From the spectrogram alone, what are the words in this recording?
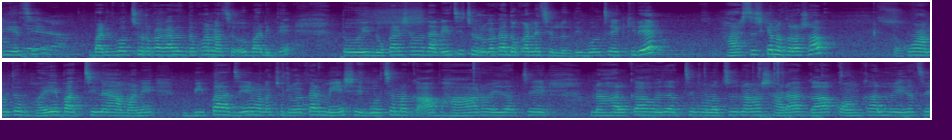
গিয়েছি। বাড়িতে বল ছোটো কাকাদের দোকান আছে ওই বাড়িতে। তো ওই দোকানের সামনে দাঁড়িয়েছি, ছোটো কাকা দোকানে ছিল। দিয়ে বলছে, কিরে, হাসছিস কেন তোরা সব? তখন আমি তো ভয়ে পাচ্ছি না মানে বিপা যে মানে ছোটো কাকার মেয়ে, সে বলছে আমার গা ভার হয়ে যাচ্ছে, না হালকা হয়ে যাচ্ছে, মনে হচ্ছে যেন আমার সারা গা কঙ্কাল হয়ে গেছে,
